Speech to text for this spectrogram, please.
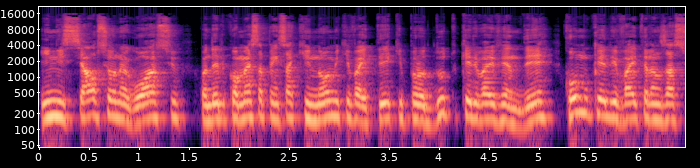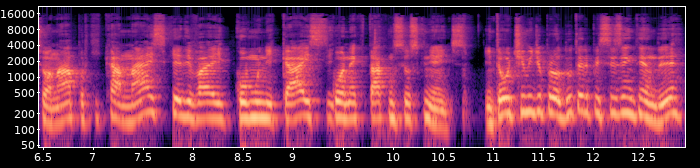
iniciar o seu negócio, quando ele começa a pensar que nome que vai ter, que produto que ele vai vender, como que ele vai transacionar, por que canais que ele vai comunicar e se conectar com seus clientes. Então o time de produto ele precisa entender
